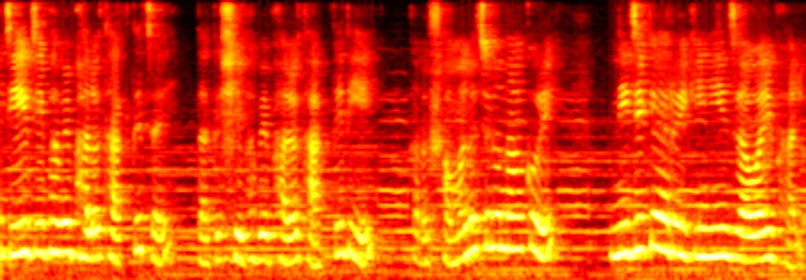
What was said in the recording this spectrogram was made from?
যে যেভাবে ভালো থাকতে চায়, তাকে সেভাবে ভালো থাকতে দিয়ে কারও সমালোচনা না করে নিজেকে আরও এগিয়ে নিয়ে যাওয়াই ভালো।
